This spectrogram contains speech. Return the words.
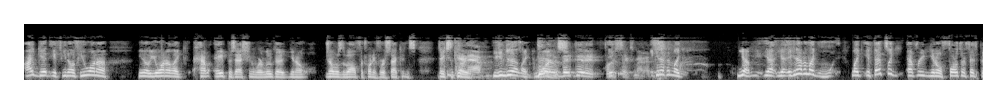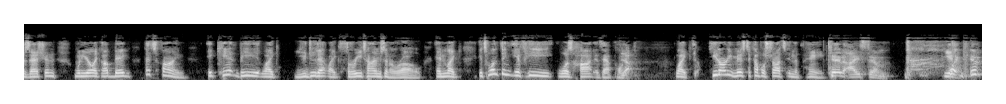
I get if you know if you want to you know you want to like have a possession where Luka you know dribbles the ball for 24 seconds takes You a can't three. have- you can do that like once. they did it for It- six minutes. It can happen like yeah, yeah, yeah. It can happen like like if that's like every you know fourth or fifth possession when you're like up big, that's fine. It can't be like you do that like three times in a row. And like it's one thing if he was hot at that point. Yeah. Like he'd already missed a couple shots in the paint. Kidd iced him. Yeah. Like, Kidd,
